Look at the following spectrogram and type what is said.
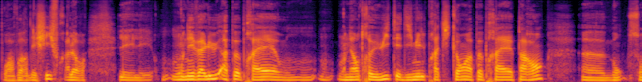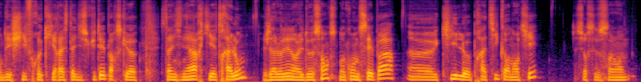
pour avoir des chiffres. Alors, les, on évalue à peu près, on, est entre 8 et 10 000 pratiquants à peu près par an. Euh, bon, ce sont des chiffres qui restent à discuter parce que c'est un itinéraire qui est très long, jalonné dans les deux sens, donc on ne sait pas euh, qui le pratique en entier sur ces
